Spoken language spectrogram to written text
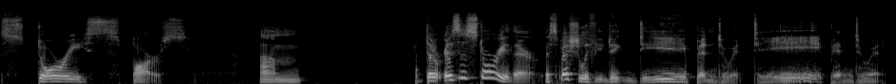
story sparse. Um, there is a story there, especially if you dig deep into it, deep into it.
